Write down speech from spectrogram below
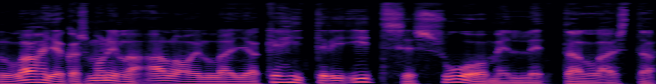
lahjakas monilla aloilla ja kehitteli itse Suomelle tällaista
